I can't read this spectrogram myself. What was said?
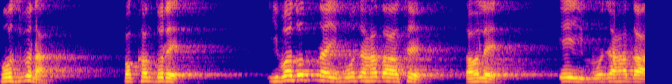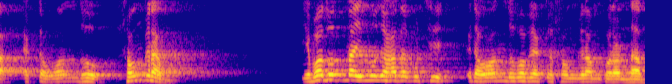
পৌঁছবে না। পক্ষান্তরে ইবাদত নাই, মোজাহাদা আছে, তাহলে এই মোজাহাদা একটা অন্ধ সংগ্রাম। এবাদত নাই, মোজাহাদা করছি, এটা অন্ধভাবে একটা সংগ্রাম করার নাম।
